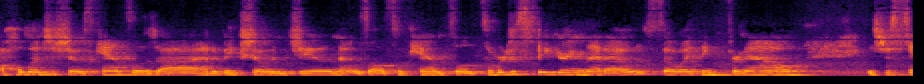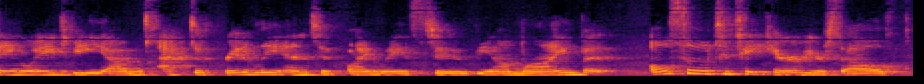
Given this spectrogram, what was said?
a whole bunch of shows canceled. Uh, I had a big show in June that was also canceled. So we're just figuring that out. So I think for now, it's just staying away to be um, active creatively and to find ways to be online, but also to take care of yourself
